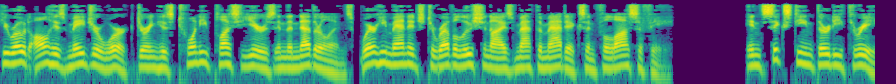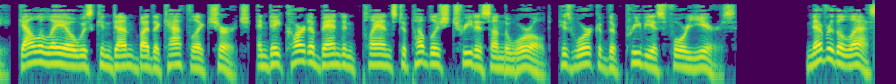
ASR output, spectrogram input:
he wrote all his major work during his 20 plus years in the Netherlands, where he managed to revolutionize mathematics and philosophy. In 1633, Galileo was condemned by the Catholic Church, and Descartes abandoned plans to publish Treatise on the World, his work of the previous four years. Nevertheless,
